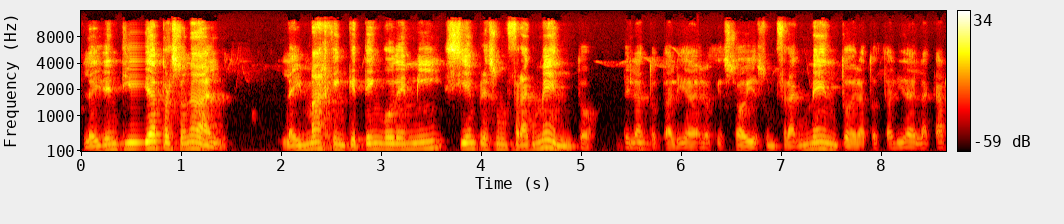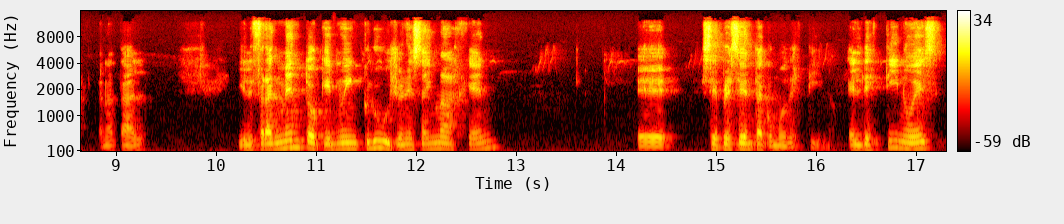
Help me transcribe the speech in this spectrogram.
La identidad personal la imagen que tengo de mí siempre es un fragmento de la mm. totalidad de lo que soy, es un fragmento de la totalidad de la carta natal. Y el fragmento que no incluyo en esa imagen eh, se presenta como destino. El destino es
